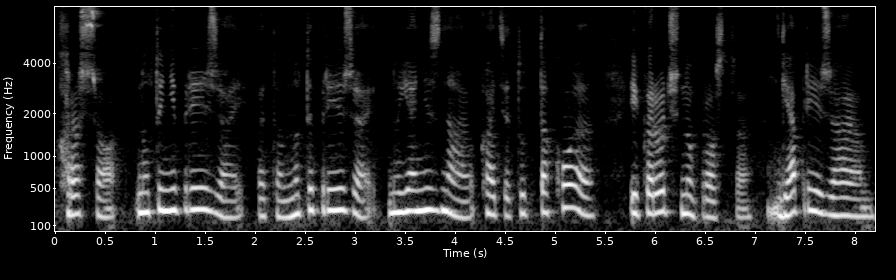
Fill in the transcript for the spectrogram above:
Хорошо, ну ты не приезжай потом, ну ты приезжай. Ну я не знаю, Катя, тут такое. И, короче, ну просто я приезжаю,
